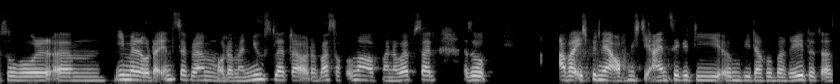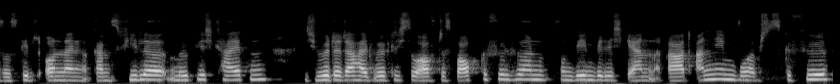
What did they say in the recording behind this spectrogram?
sowohl ähm, E-Mail oder Instagram oder mein Newsletter oder was auch immer auf meiner Website. Also, aber ich bin ja auch nicht die Einzige, die irgendwie darüber redet. Also es gibt online ganz viele Möglichkeiten ich würde da halt wirklich so auf das Bauchgefühl hören, von wem will ich gern Rat annehmen, wo habe ich das Gefühl,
